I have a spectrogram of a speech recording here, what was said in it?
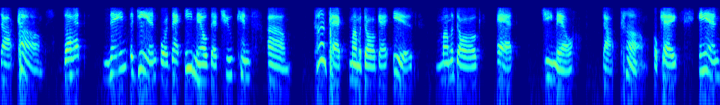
dot com. That name again or that email that you can um, contact Mama Dog at is mamadog at gmail dot com. Okay? And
